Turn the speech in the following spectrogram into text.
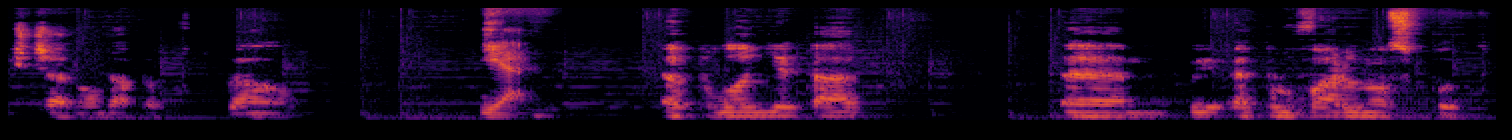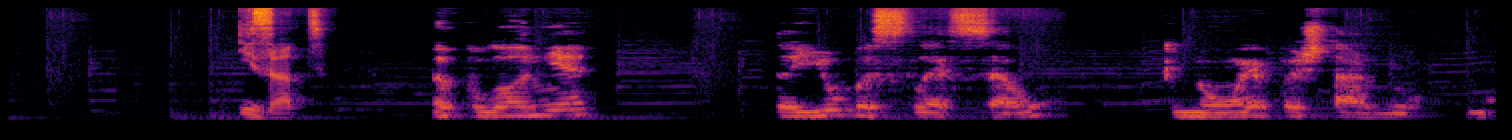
isto já não dá para Portugal. Yeah. A Polónia está um, a provar o nosso ponto. Exato. A Polónia tem uma seleção que não é para estar no, no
